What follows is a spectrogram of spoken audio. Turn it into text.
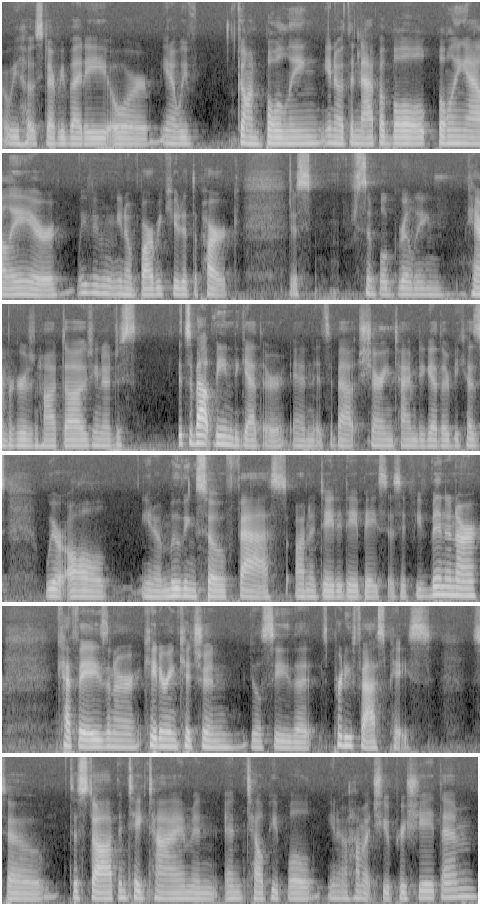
or we host everybody or you know we've gone bowling you know at the napa bowl bowling alley or we've even you know barbecued at the park. Just simple grilling hamburgers and hot dogs you know just it's about being together and it's about sharing time together because we're all you know moving so fast on a day-to-day basis. If you've been in our cafes and our catering kitchen you'll see that it's pretty fast paced so to stop and take time and, and tell people you know how much you appreciate them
